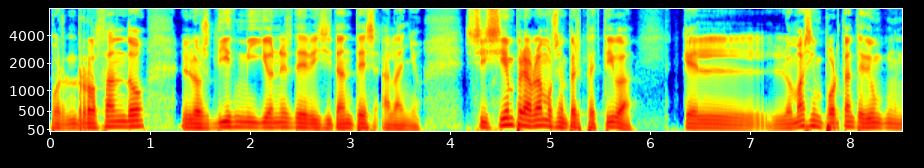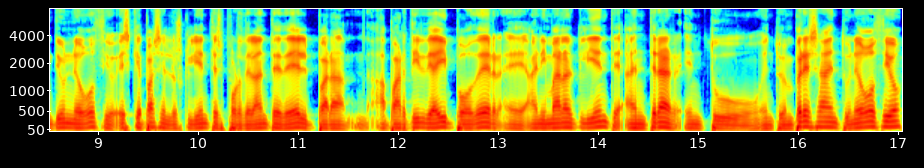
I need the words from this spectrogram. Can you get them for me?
pues rozando los 10 millones de visitantes al año si siempre hablamos en perspectiva lo más importante de un, de un, negocio es que pasen los clientes por delante de él para a partir de ahí poder eh, animar al cliente a entrar en tu, en tu empresa, en tu negocio,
